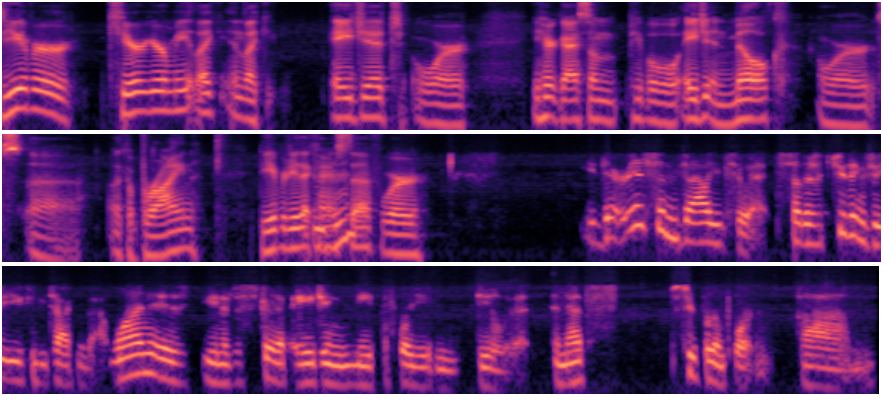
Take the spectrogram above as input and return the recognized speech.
Do you ever cure your meat, like and like age it, or you hear guys? Some people will age it in milk or uh, like a brine. Do you ever do that kind of stuff? Where there is some value to it. So there's two things that you can be talking about. One is, you know, just straight up aging meat before you even deal with it. And that's super important. Um,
